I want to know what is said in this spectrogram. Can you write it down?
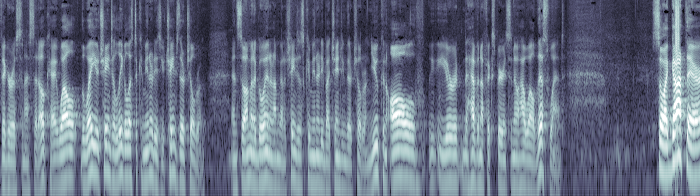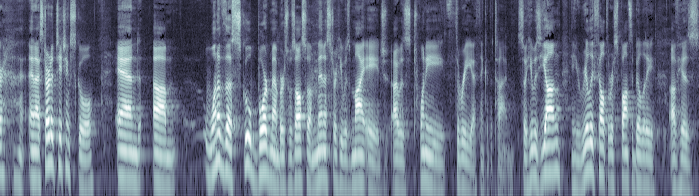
vigorous, and I said, okay, well, the way you change a legalistic community is you change their children. And so I'm going to go in and I'm going to change this community by changing their children. You can all you have enough experience to know how well this went. So I got there and I started teaching school, and um, one of the school board members was also a minister. He was my age. I was 23, I think, at the time. So he was young, and he really felt the responsibility of his,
